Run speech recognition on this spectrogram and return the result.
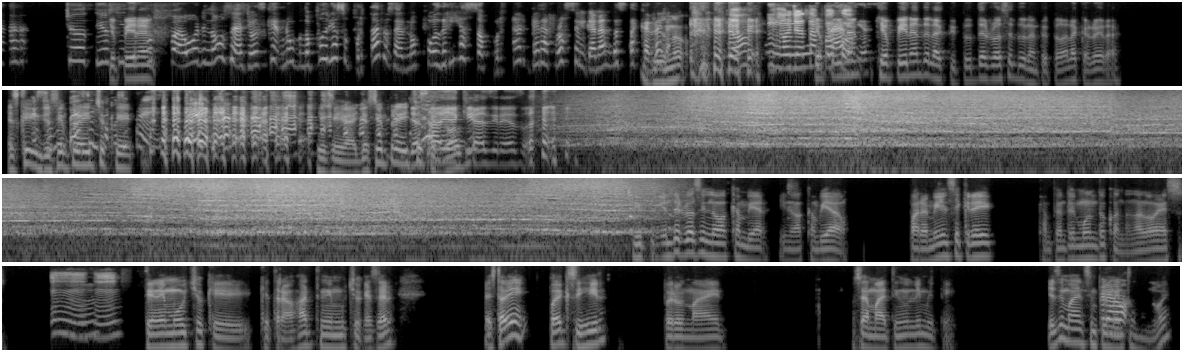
yo, Diosito, por favor, no, o sea, yo es que no, no podría soportar, o sea, no podría soportar ver a Russell ganando esta Yo carrera. no, No, no, yo Y ¿Qué tampoco. opinan, qué opinan de la actitud de Russell durante toda la carrera? Es que Es yo siempre he dicho que, sí, sí, yo siempre he dicho Yo que sabía que iba a decir eso. Mi opinión de Russell no va a cambiar y no ha cambiado. Para mí él se cree campeón del mundo cuando no lo es. Tiene mucho que, que trabajar, tiene mucho que hacer. Está bien, puede exigir, pero el mae, o sea, mae tiene un límite. Y ese mae simplemente no lo ve.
